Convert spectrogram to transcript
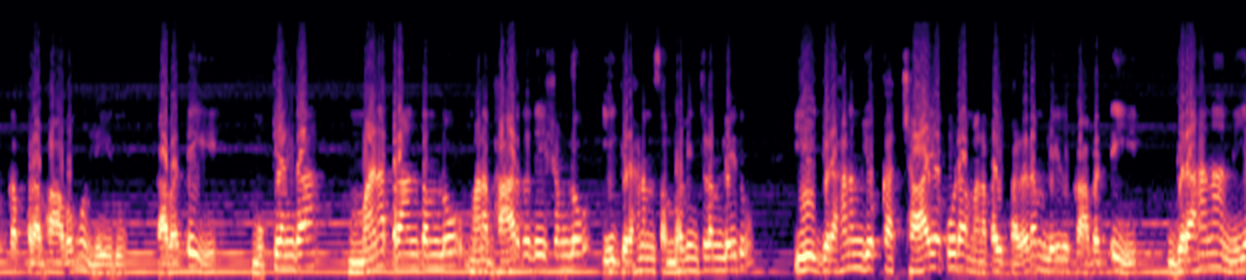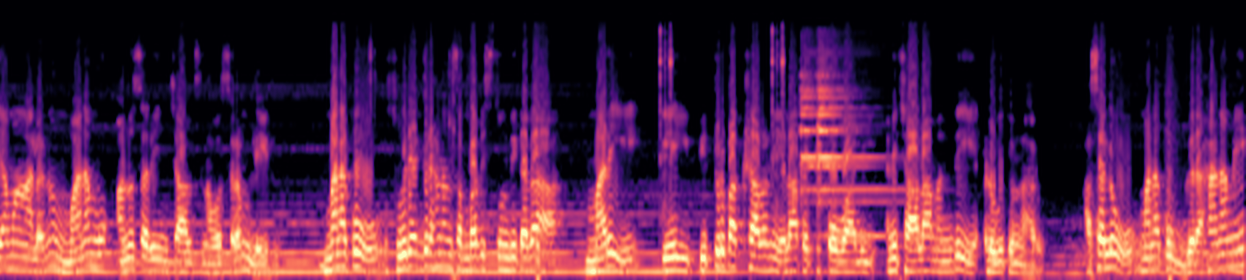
యొక్క ప్రభావము లేదు. కాబట్టి ముఖ్యంగా మన ప్రాంతంలో మన భారతదేశంలో ఈ గ్రహణం సంభవించడం లేదు. ఈ గ్రహణం యొక్క ఛాయ కూడా మనపై పడడం లేదు కాబట్టి గ్రహణ నియమాలను మనము అనుసరించాల్సిన అవసరం లేదు. మనకు సూర్యగ్రహణం సంభవిస్తుంది కదా మరి ఈ పితృపక్షాలను ఎలా పెట్టుకోవాలి అని చాలా మంది అడుగుతున్నారు. అసలు మనకు గ్రహణమే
